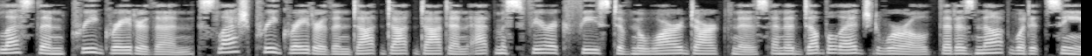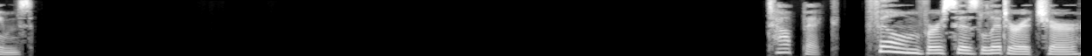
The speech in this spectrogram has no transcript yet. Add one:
less than pre greater than slash pre greater than dot dot dot an atmospheric feast of noir darkness and a double-edged world that is not what it seems. Topic: Film versus literature.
